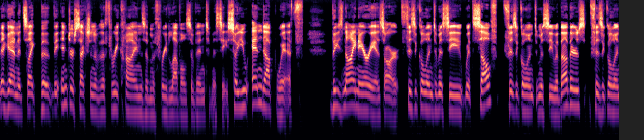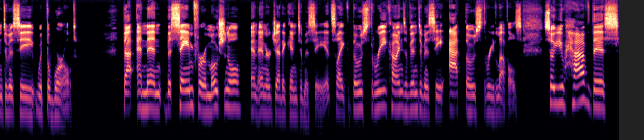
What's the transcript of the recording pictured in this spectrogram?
again it's like the the intersection of the three kinds and the three levels of intimacy so you end up with these nine areas are physical intimacy with self, physical intimacy with others, physical intimacy with the world. That, and then the same for emotional and energetic intimacy. It's like those three kinds of intimacy at those three levels. So you have this,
